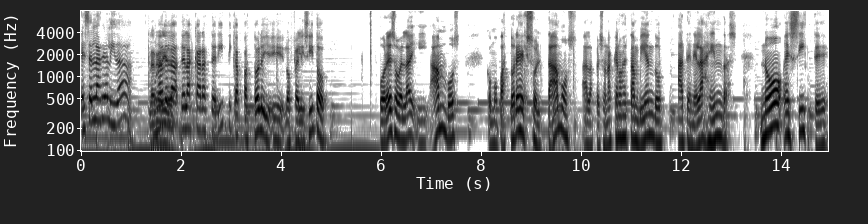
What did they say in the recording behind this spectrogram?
esa es la realidad. una De, las características, pastor, y, y los felicito por eso, ¿verdad? Y ambos, como pastores, exhortamos a las personas que nos están viendo a tener agendas. No existe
